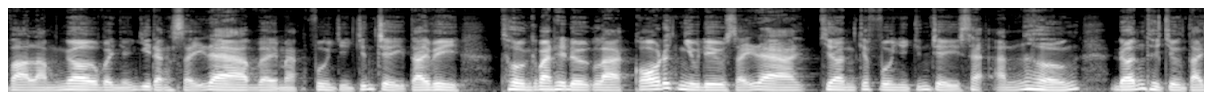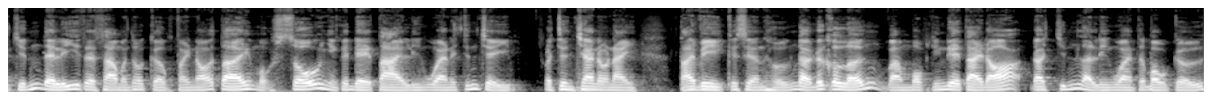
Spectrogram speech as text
và làm ngơ về những gì đang xảy ra về mặt phương diện chính trị. Tại vì thường các bạn thấy được là có rất nhiều điều xảy ra trên cái phương diện chính trị sẽ ảnh hưởng đến thị trường tài chính. Đây lý do tại sao mình tôi cần phải nói tới một số những cái đề tài liên quan đến chính trị ở trên channel này. Tại vì cái sự ảnh hưởng là rất là lớn và một những đề tài đó đó chính là liên quan tới bầu cử.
